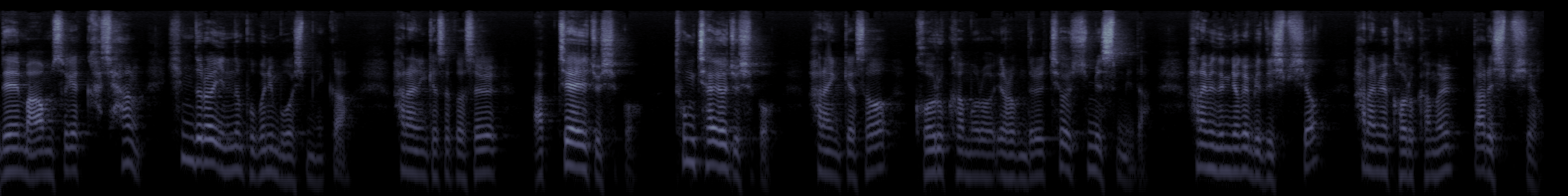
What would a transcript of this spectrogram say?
내 마음속에 가장 힘들어 있는 부분이 무엇입니까? 하나님께서 그것을 압제해 주시고 통치하여 주시고 하나님께서 거룩함으로 여러분들을 채워주시 믿습니다. 하나님의 능력을 믿으십시오. 하나님의 거룩함을 따르십시오.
